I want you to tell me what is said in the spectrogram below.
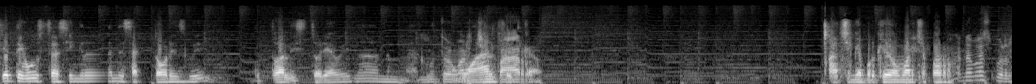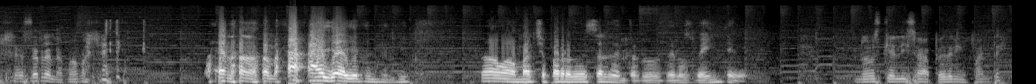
¿qué te gusta? 100 grandes actores, güey, de toda la historia, güey. No, no mames. Como Alfred, cabrón. Ah, chinga, ¿por qué Omar Chaparro? Ah, Nada más por hacerle la mamá. no, no, no, ya, ya te entendí. No, Omar Chaparro debe estar dentro de los, de los 20, güey. ¿No es que él hizo a Pedro Infante?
